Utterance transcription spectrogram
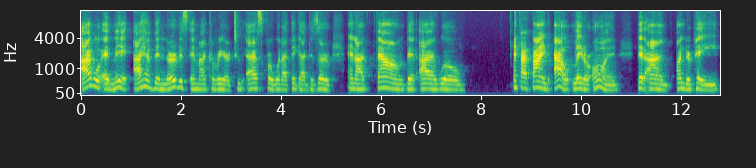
I will admit I have been nervous in my career to ask for what I think I deserve. And I found that I will, if I find out later on that I'm underpaid,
